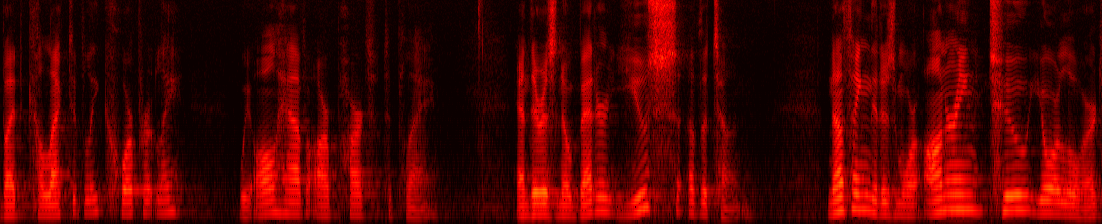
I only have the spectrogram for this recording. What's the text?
but collectively, corporately, we all have our part to play. And there is no better use of the tongue, nothing that is more honoring to your Lord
